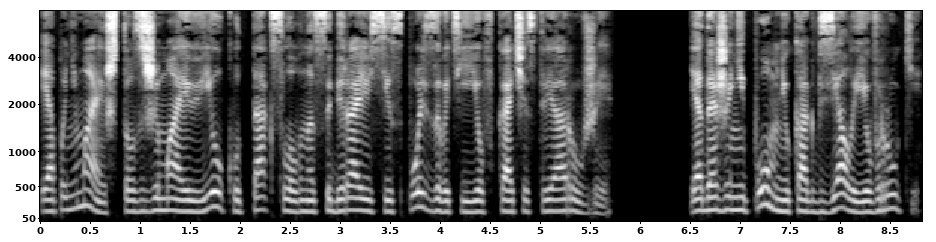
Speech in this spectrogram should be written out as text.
Я понимаю, что сжимаю вилку так, словно собираюсь использовать ее в качестве оружия. Я даже не помню, как взял ее в руки.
